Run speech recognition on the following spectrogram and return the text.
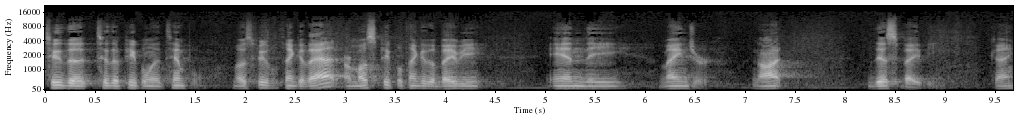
to the, to the people in the temple? Most people think of that, or most people think of the baby in the manger, not this baby. Okay?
